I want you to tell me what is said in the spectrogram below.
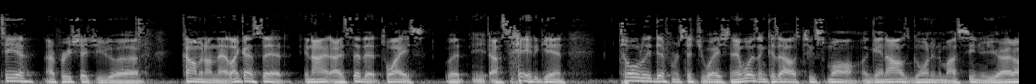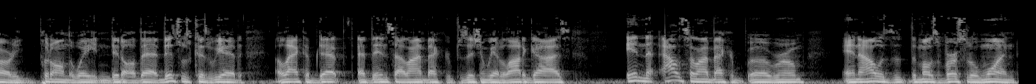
Tia, I appreciate you uh, comment on that. Like I said, and I, I said that twice, but I'll say it again totally different situation. It wasn't because I was too small. Again, I was going into my senior year. I'd already put on the weight and did all that. This was because we had a lack of depth at the inside linebacker position. We had a lot of guys in the outside linebacker uh, room, and I was the, the most versatile one.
